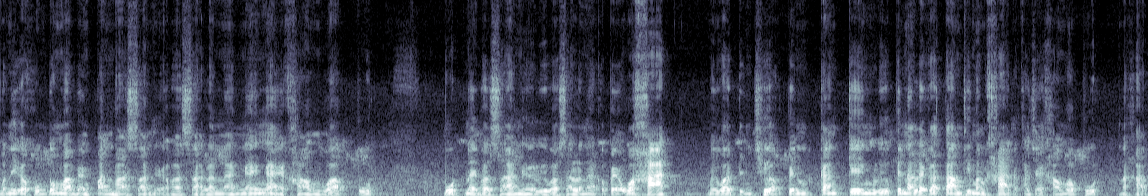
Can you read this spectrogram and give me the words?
วันนี้ก็คงต้องมาแบ่งปันภาษาเหนือภาษาล้านาง่าย ๆคำว่าปุดปุดในภาษาเหนือหรือภาษาล้านนาก็แปลว่าขาด ไม่ว่าเป็นเชือกเป็นกางเกง หรือเป็นอะไรก็ตามที่มันขาดเขาใช้คำว่าปุดนะครับ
